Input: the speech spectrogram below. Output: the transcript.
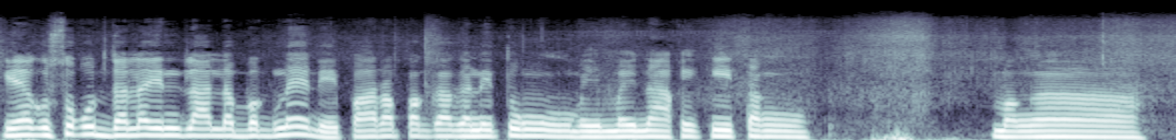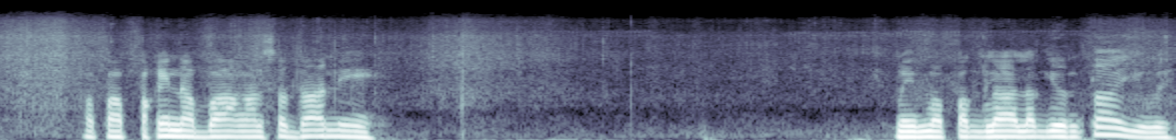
Kaya gusto ko dalayin lalabag na yun eh para pag ganitong may may nakikitang mga mapapakinabangan sa daan eh. May mapaglalagyan tayo eh.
